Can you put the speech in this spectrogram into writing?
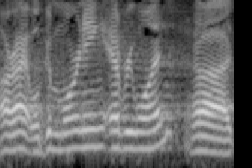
All right. Well, good morning, everyone. Uh,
